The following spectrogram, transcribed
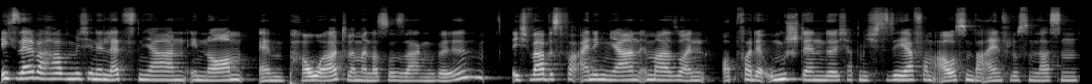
Ich selber habe mich in den letzten Jahren enorm empowered, wenn man das so sagen will. Ich war bis vor einigen Jahren immer so ein Opfer der Umstände. Ich habe mich sehr vom Außen beeinflussen lassen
